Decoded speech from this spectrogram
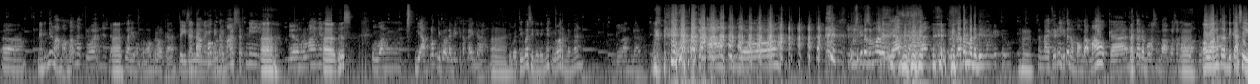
Eh, neneknya lama banget keluarnya sedang Ah. kita lagi ngobrol-ngobrol kan Lagi dandan sembako lagi nih. udah masuk nih Ah. di dalam rumahnya Eh, terus uang di amplop juga lagi kita pegang Ah. tiba-tiba si neneknya keluar dengan gelang dan pakai anting dong terus kita semua lihat lihat kan kelihatan pada bingung gitu sampai akhirnya kita udah mau nggak mau kan kita udah bawa sembako sama Eh, uang tunai oh uangnya tetap dikasih.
